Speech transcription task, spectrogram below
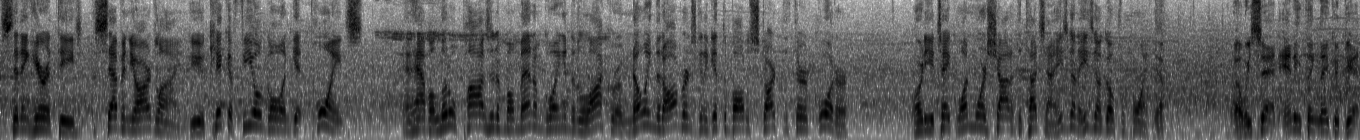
Sitting here at the seven-yard line, do you kick a field goal and get points and have a little positive momentum going into the locker room, knowing that Auburn's going to get the ball to start the third quarter, or do you take one more shot at the touchdown? He's going to he's going to go for points. Yep. Well, we said anything they could get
